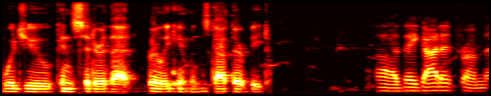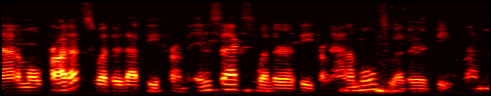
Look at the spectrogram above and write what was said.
would you consider that early humans got their B12? Uh, they got it from animal products, whether that be from insects, whether it be from animals, whether it be from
